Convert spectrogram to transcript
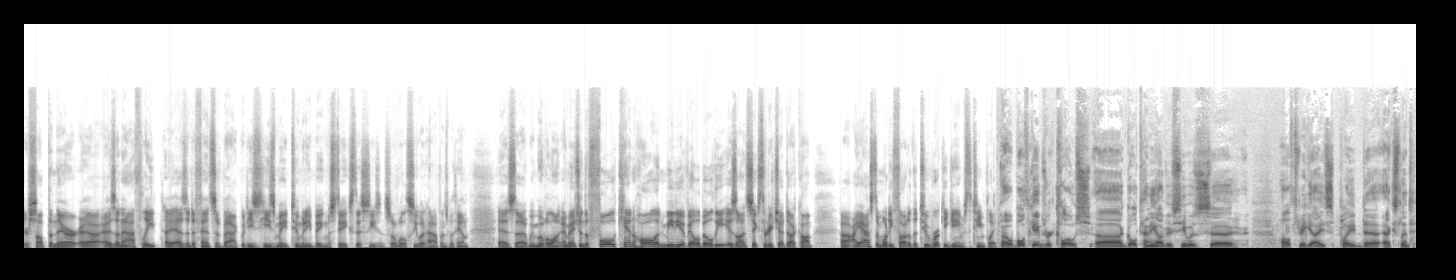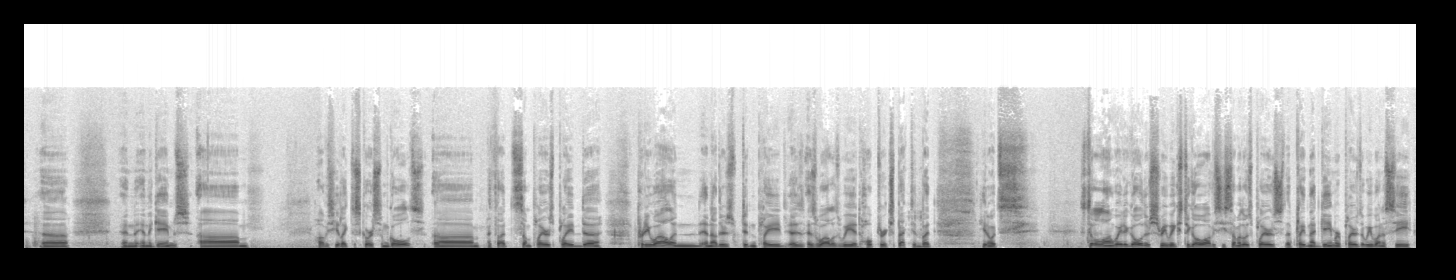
there's something there uh, as an athlete, uh, as a defensive back, but he's he's made too many big mistakes this season. So we'll see what happens with him as uh, we move along. I mentioned the full Ken Holland media availability is on 630ched.com. Uh, I asked him what he thought of the two rookie games the team played. Well, both games were close. Uh, goaltending obviously was. all three guys played excellent in in the games. Um, Obviously, you'd like to score some goals. Um, I thought some players played uh, pretty well, and, and others didn't play as, as well as we had hoped or expected. But, you know, it's still a long way to go. There's three weeks to go. Obviously, some of those players that played in that game are players that we want to see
